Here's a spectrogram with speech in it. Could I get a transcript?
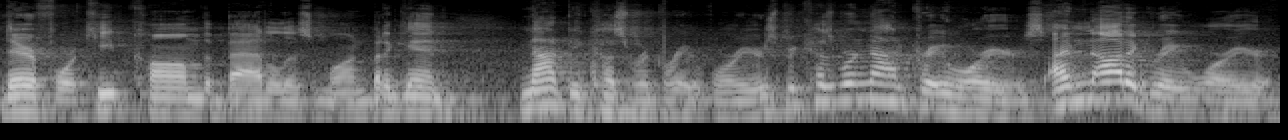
Therefore, keep calm, the battle is won. But again, Not because we're great warriors, because we're not great warriors. I'm not a great warrior.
